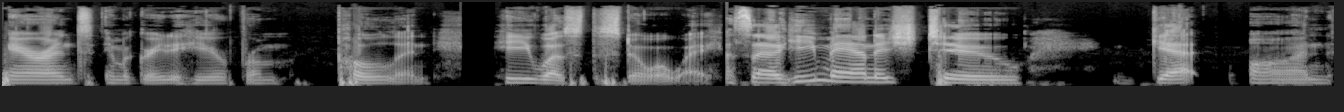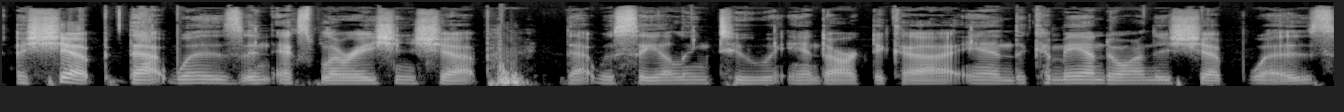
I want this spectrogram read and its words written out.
parents immigrated here from Poland. He was the stowaway. So he managed to get on a ship that was an exploration ship that was sailing to Antarctica, and the commander on this ship was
